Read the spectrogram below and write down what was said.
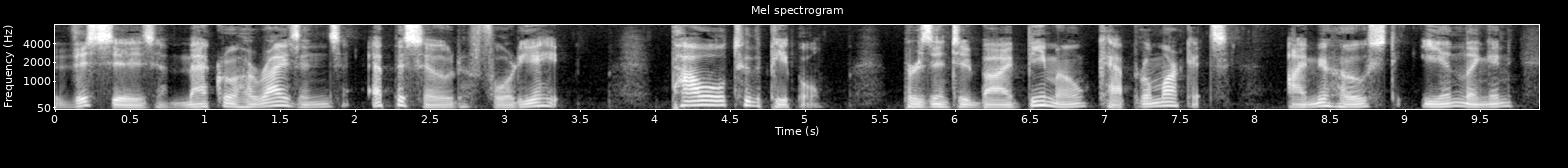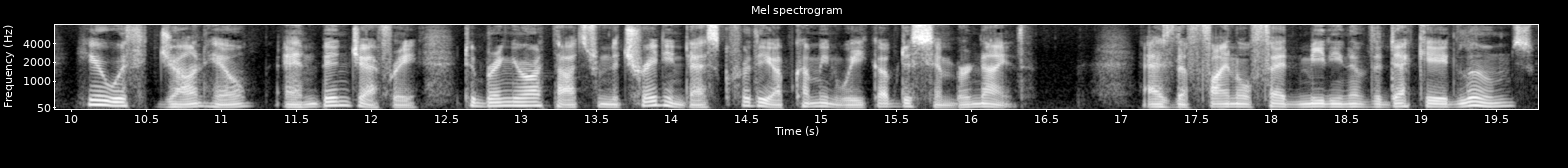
This is Macro Horizons, episode 48 Powell to the People, presented by BMO Capital Markets. I'm your host, Ian Lyngen, here with Jon Hill and Ben Jeffrey to bring you our thoughts from the trading desk for the upcoming week of December 9th. As the final Fed meeting of the decade looms,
